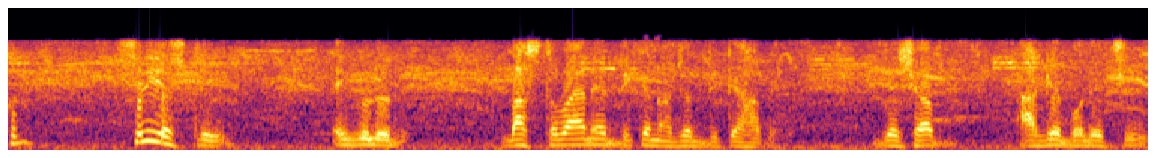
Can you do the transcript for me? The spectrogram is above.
খুব সিরিয়াসলি এইগুলোর বাস্তবায়নের দিকে নজর দিতে হবে। যেসব আগে বলেছি,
